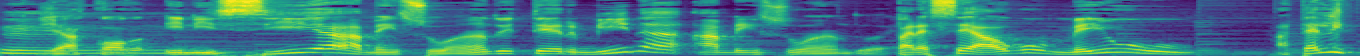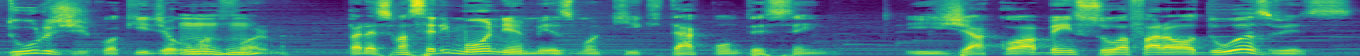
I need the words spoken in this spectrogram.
Hum. Jacó inicia abençoando e termina abençoando. Parece ser algo meio até litúrgico aqui de alguma uhum. forma. Parece uma cerimônia mesmo aqui que está acontecendo. E Jacó abençoa Faraó duas vezes.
